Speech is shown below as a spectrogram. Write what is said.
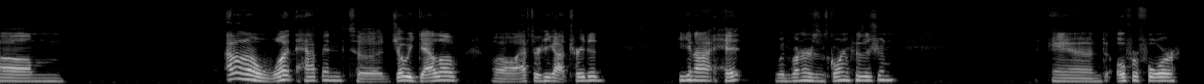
Um, I don't know what happened to Joey Gallo uh, after he got traded. He cannot hit with runners in scoring position. And 0 for 4,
